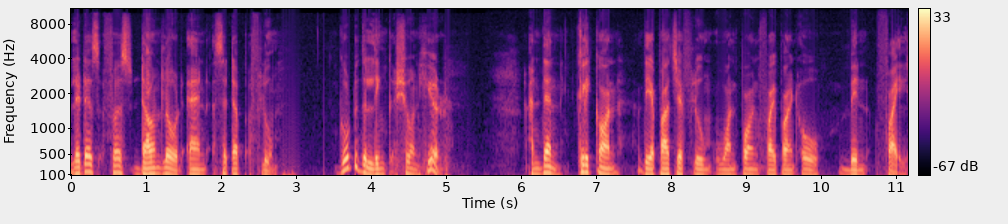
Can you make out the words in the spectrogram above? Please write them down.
let us first download and set up Flume. Go to the link shown here and then click on the Apache Flume 1.5.0 bin file.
